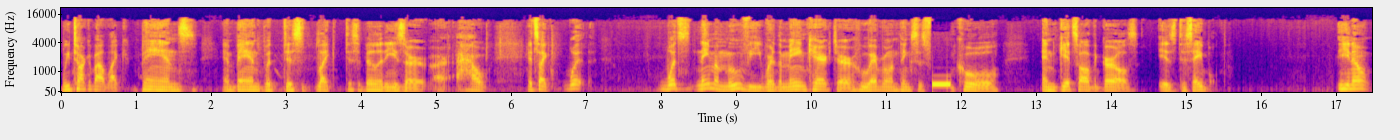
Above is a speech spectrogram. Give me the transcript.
we talk about like bands and bands with dis like disabilities or, or how it's like what what's name a movie where the main character who everyone thinks is f***ing cool and gets all the girls is disabled. You know,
